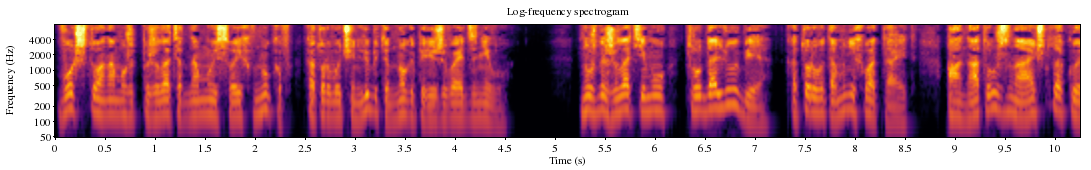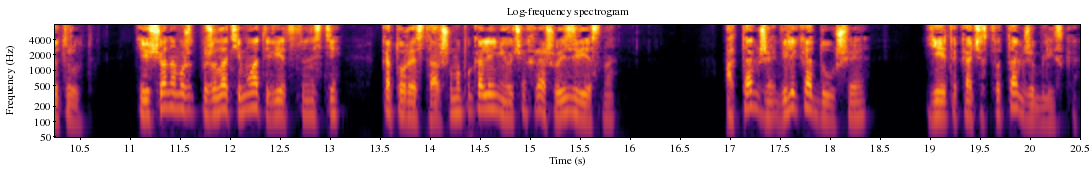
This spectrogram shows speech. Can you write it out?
вот что она может пожелать одному из своих внуков, которого очень любит и много переживает за него. Нужно желать ему трудолюбия, которого тому не хватает, а она-то уж знает, что такое труд. И еще она может пожелать ему ответственности, которая старшему поколению очень хорошо известна. А также великодушие. Ей это качество также близко.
